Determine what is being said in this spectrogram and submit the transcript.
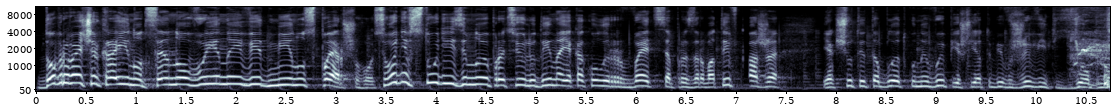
Добрий вечір, країно. Це новини від мінус першого. Сьогодні в студії зі мною працює людина, яка коли рветься презерватив, каже: якщо ти таблетку не вип'єш, я тобі в живіт йобну.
